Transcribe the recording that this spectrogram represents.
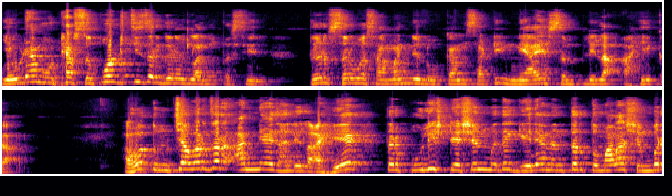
एवढ्या मोठ्या सपोर्टची जर गरज लागत असेल तर सर्वसामान्य लोकांसाठी न्याय संपलेला आहे का? अहो तुमच्यावर जर अन्याय झालेला आहे तर पोलीस स्टेशनमध्ये गेल्यानंतर तुम्हाला शंभर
